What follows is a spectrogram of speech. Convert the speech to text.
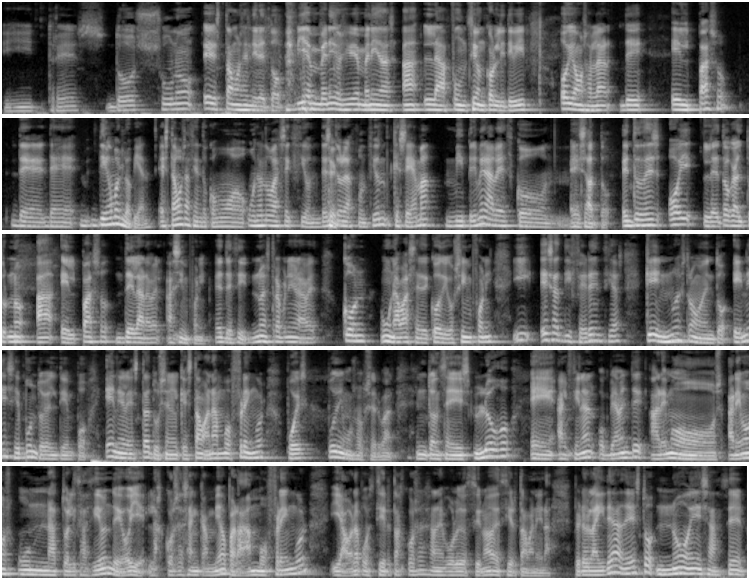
Y 3, 2, 1. Estamos en directo. Bienvenidos y bienvenidas a la función Corley TV. Hoy vamos a hablar de el paso de, de- digámoslo bien, estamos haciendo como una nueva sección dentro Sí. de la función que se llama Mi primera vez con... Exacto. Entonces, hoy le toca el turno a el paso de Laravel a Symfony. Es decir, nuestra primera vez con una base de código Symfony y esas diferencias que en nuestro momento, en ese punto del tiempo, en el estatus en el que estaban ambos frameworks, pues pudimos observar. Entonces, luego, eh, al final, obviamente, haremos, haremos una actualización de, oye, las cosas han cambiado para ambos frameworks y ahora pues ciertas cosas han evolucionado de cierta manera. Pero la idea de esto no es hacer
